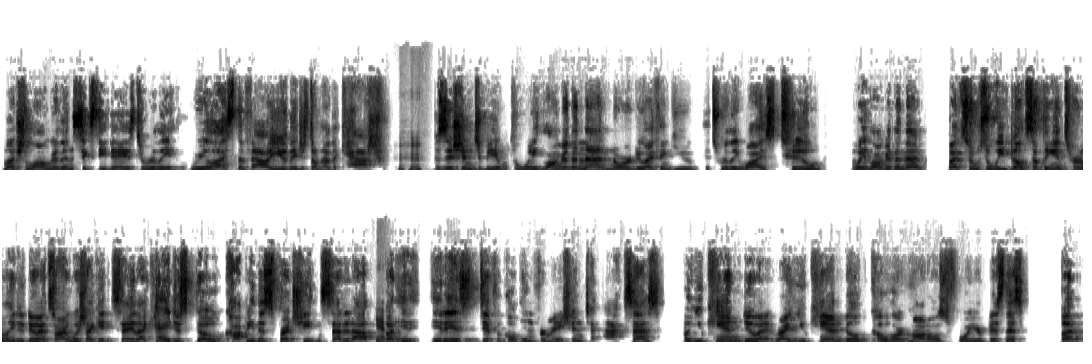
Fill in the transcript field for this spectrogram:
much longer than 60 days to really realize the value. They just don't have the cash mm-hmm. position to be able to wait longer than that, nor do I think you it's really wise to wait longer than that. But so so we built something internally to do it. So I wish I could say like, hey, just go copy this spreadsheet and set it up. Yep. But it, it is difficult information to access, but you can do it, right? You can build cohort models for your business. But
